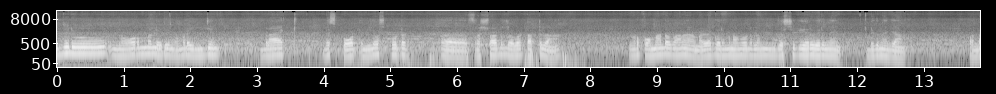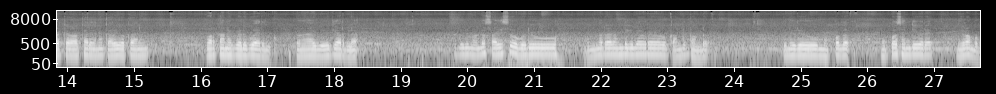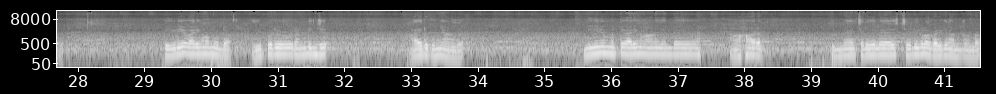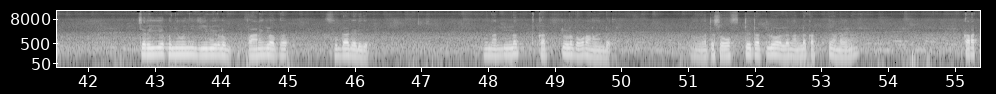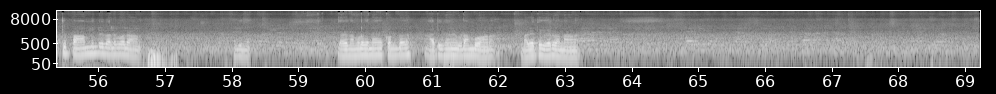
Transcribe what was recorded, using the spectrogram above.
ഇതൊരു നോർമൽ ഒരു നമ്മുടെ Indian black spot yellow spotted fresh water rubber ടർട്ടിലാണ് നമ്മുടെ കൊമാൻഡോ കാണാനാണ് മഴയൊക്കെ വരുമ്പോൾ നമ്മളോടെല്ലാം ജസ്റ്റ് കയറി വരുന്നതും എടുക്കുന്നതൊക്കെയാണ്. പണ്ടൊക്കെ ആൾക്കാർ ഇതിനെ കറി വെക്കാനും വറക്കാനൊക്കെ എടുക്കുമായിരുന്നു. ഇപ്പം ഞാൻ ഉപയോഗിക്കാറില്ല. ഇതൊരു നല്ല സൈസ് ഒരു ഒന്നര രണ്ട് കിലോ വരെ കണ്ടിട്ടുണ്ട്. പിന്നെ ഒരു മുപ്പത് മുപ്പത് സെന്റി വരെ നീളം വെക്കും. പീടിയോ കാര്യങ്ങളൊന്നുമില്ല. ഇതിപ്പോൾ ഒരു രണ്ടിഞ്ച് ആയൊരു കുഞ്ഞാണിത്. മീനും മറ്റു കാര്യങ്ങളാണ് ഇതിന്റെ ആഹാരം. പിന്നെ ചില ചില ചെടികളൊക്കെ കഴിക്കുന്ന കണ്ടിട്ടുണ്ട്. ചെറിയ കുഞ്ഞു കുഞ്ഞു ജീവികളും പ്രാണികളൊക്കെ ഫുഡായിട്ട് എടുക്കും. നല്ല കട്ടിയുള്ള തോടാണ് അതിന്റെ. മറ്റേ സോഫ്റ്റ് ടട്ടിൽ പോലല്ല നല്ല കട്ടിയുണ്ട് അതിന്. കറക്റ്റ് പാമ്പിന്റെ തല പോലെയാണ് ഇരിക്കുന്നത്. അതായത് നമ്മളിതിനെ കൊണ്ട് ആറ്റിൽ തന്നെ വിടാൻ പോവാണ്. മഴയത്ത് കയറി വന്നതാണ്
